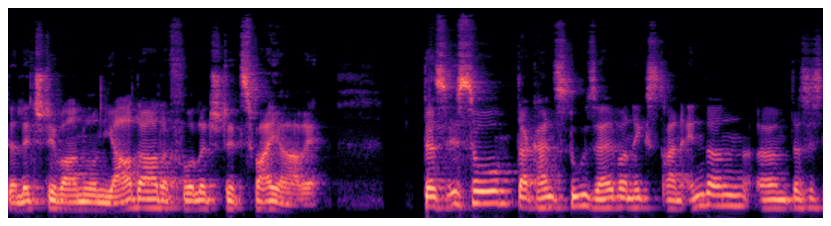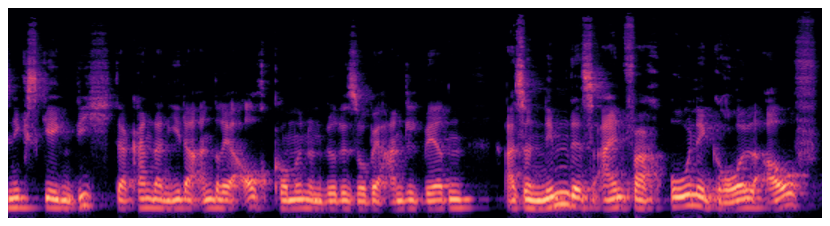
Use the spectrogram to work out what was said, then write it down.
Der letzte war nur ein Jahr da, der vorletzte zwei Jahre. Das ist so, da kannst du selber nichts dran ändern. Ähm, das ist nichts gegen dich. Da kann dann jeder andere auch kommen und würde so behandelt werden. Also nimm das einfach ohne Groll auf.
